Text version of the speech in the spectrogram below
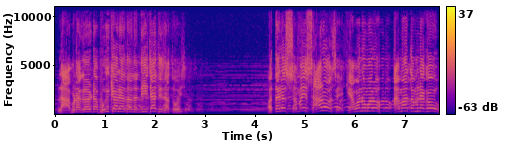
એટલે આપણા ગરડા ભૂખ્યા રહેતા હતા, દી ક્યાંથી જતો હોય છે? અત્યારે સમય સારો છે. કહેવાનો મારો, આમાં તમને કહું,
